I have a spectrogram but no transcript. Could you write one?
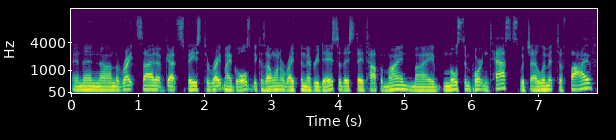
And then on the right side, I've got space to write my goals because I want to write them every day so they stay top of mind. My most important tasks, which I limit to five,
